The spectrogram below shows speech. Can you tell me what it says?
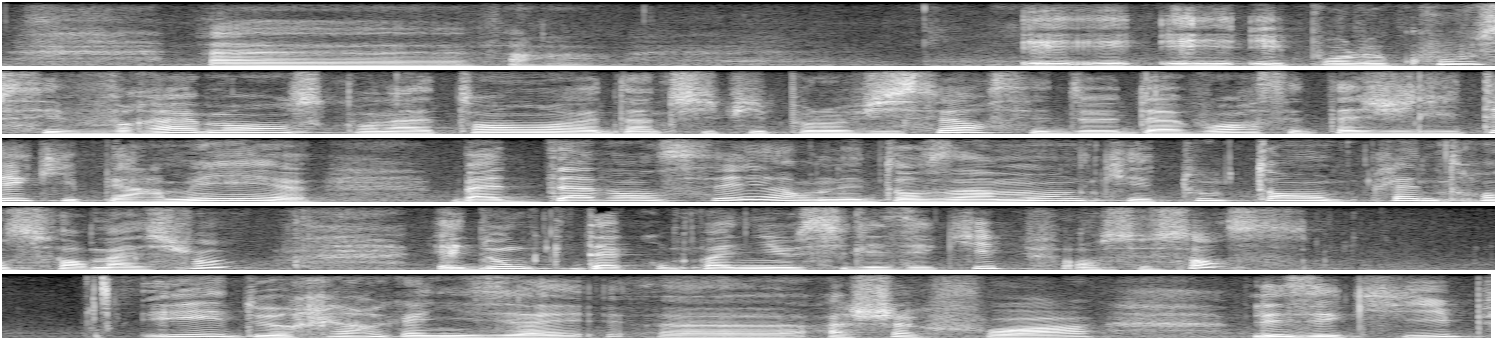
Euh, et, pour le coup, c'est vraiment ce qu'on attend euh, d'un Chief People Officer, c'est d'avoir cette agilité qui permet euh, bah, d'avancer. On est dans un monde qui est tout le temps en pleine transformation, et donc d'accompagner aussi les équipes en ce sens et de réorganiser à chaque fois les équipes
